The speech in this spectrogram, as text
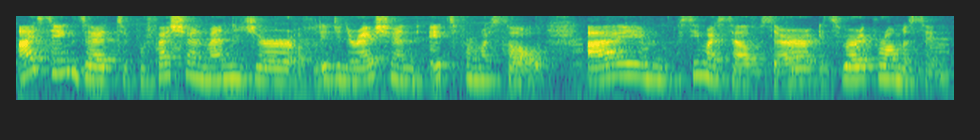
I think that professional manager of lead generation it's for my soul. I um, see myself there, it's very promising.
